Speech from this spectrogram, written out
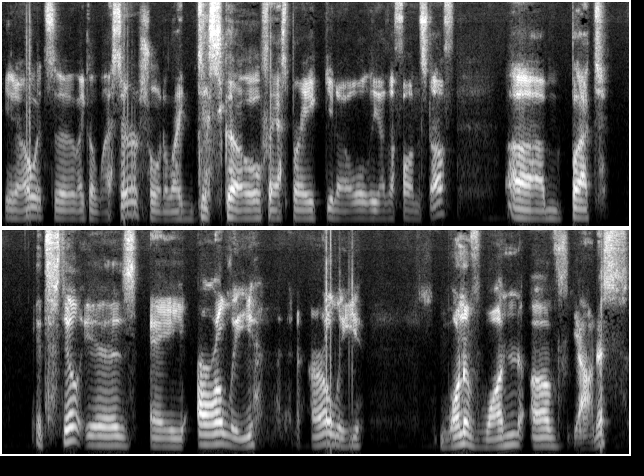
You know, it's a like a lesser sort of like disco, fast break, you know, all the other fun stuff. Um, but it still is a early an early one of one of Giannis,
